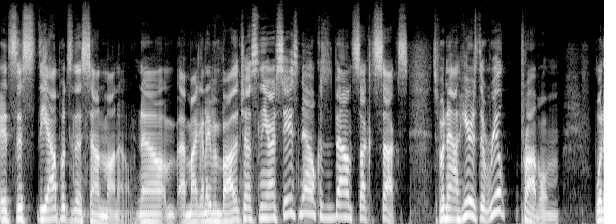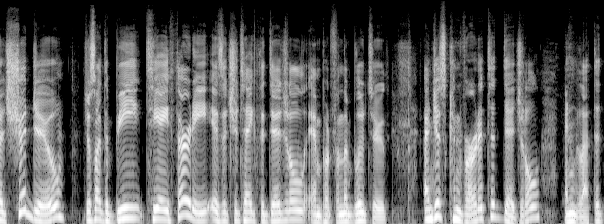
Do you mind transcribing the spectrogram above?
It's this. The outputs in this sound mono. Now, am I gonna even bother testing the RCAs? No, because the balance sucks. It sucks. So, but now here's the real problem. What it should do, just like the BTA30, is it should take the digital input from the Bluetooth and just convert it to digital and let the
